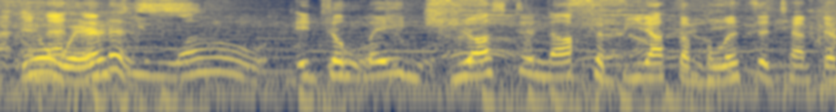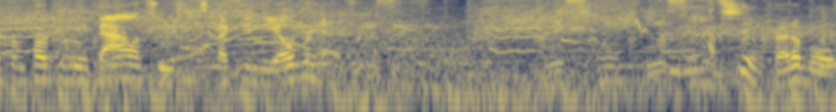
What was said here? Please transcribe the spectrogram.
And The that awareness. empty low, it delayed just enough to beat out the blitz attempt there from Perfectly Balanced, who was expecting the overhead. Absolutely incredible.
